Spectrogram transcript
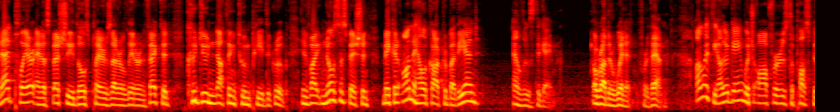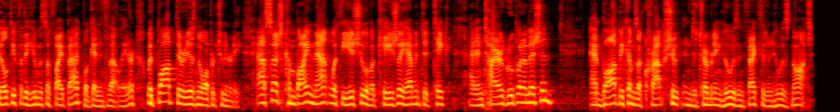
that player, and especially those players that are later infected, could do nothing to impede the group, invite no suspicion, make it on the helicopter by the end, and lose the game. Or rather, win it for them. Unlike the other game, which offers the possibility for the humans to fight back, we'll get into that later, with Bob, there is no opportunity. As such, combine that with the issue of occasionally having to take an entire group on a mission, and Bob becomes a crapshoot in determining who is infected and who is not.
